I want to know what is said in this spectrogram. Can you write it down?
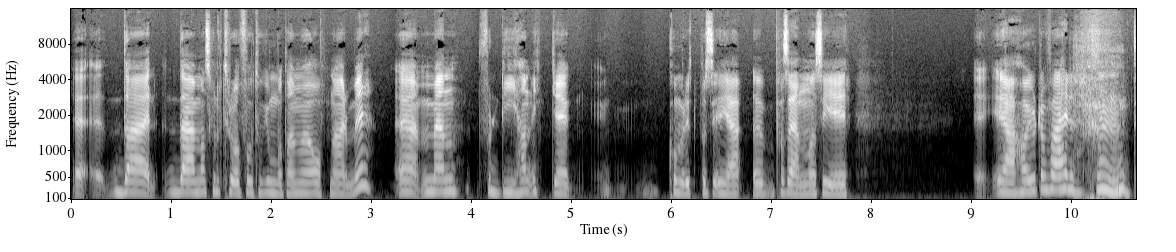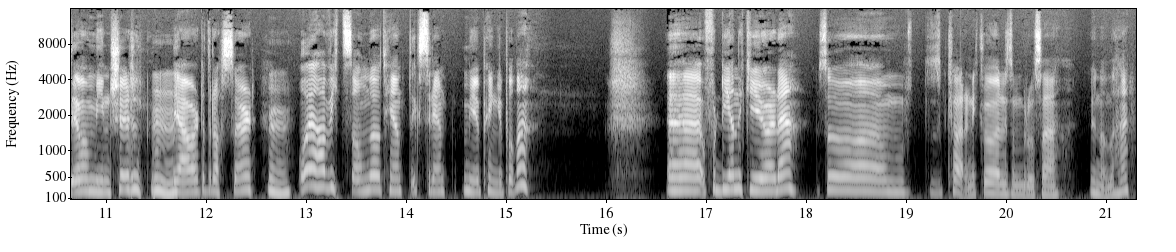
eh, der, der man skulle tro at folk tok imot ham med åpne armer, eh, men fordi han ikke kommer ut på, eh, på scenen og sier jeg har gjort en feil. Det var min skyld. Mm. Jeg har vært et rasshøl. Mm. Og jeg har vitsa om det og tjent ekstremt mye penger på det. Fordi han ikke gjør det, så um, klarer han ikke å liksom, ro seg unna det her.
